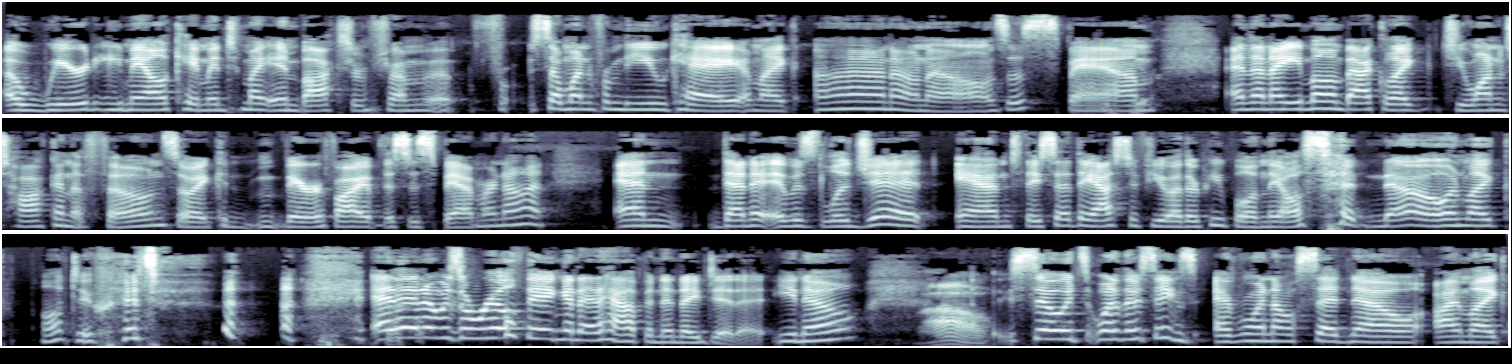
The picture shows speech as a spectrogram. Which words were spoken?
a weird email came into my inbox from, from, from someone from the UK. I'm like, I don't know, is this spam? And then I email him back like, do you want to talk on the phone so I can verify if this is spam or not? And then it, it was legit. And they said they asked a few other people and they all said no. I'm like, I'll do it. and then it was a real thing and it happened and I did it, you know? Wow. So it's one of those things. Everyone else said no. I'm like,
